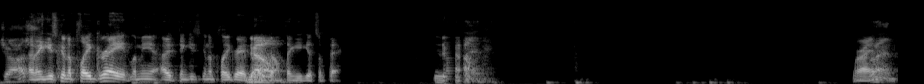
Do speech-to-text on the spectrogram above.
Josh? I think he's gonna play great. Let me. I think he's gonna play great, but I don't think he gets a pick. No. Ryan. Right. Ryan.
